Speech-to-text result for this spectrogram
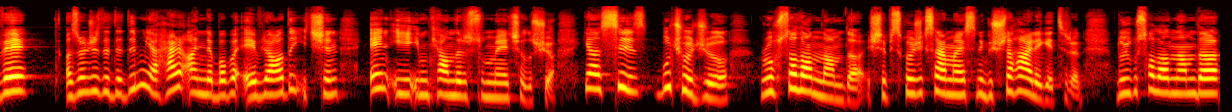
Ve az önce de dedim ya her anne baba evladı için en iyi imkanları sunmaya çalışıyor. Ya siz bu çocuğu ruhsal anlamda işte psikolojik sermayesini güçlü hale getirin. Duygusal anlamda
